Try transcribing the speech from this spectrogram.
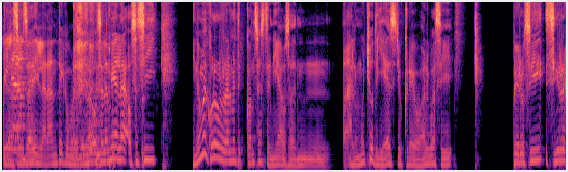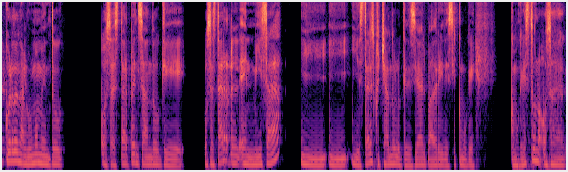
graciosa, hilarante, como la tuya. O sea, la mía, la, o sea, sí. Y no me acuerdo realmente cuántos años tenía. O sea, a lo mucho 10, yo creo, algo así. Pero sí, sí recuerdo en algún momento o sea, estar pensando que, o sea, estar en misa y, y, estar escuchando lo que decía el padre y decir como que, como que esto no, o sea,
